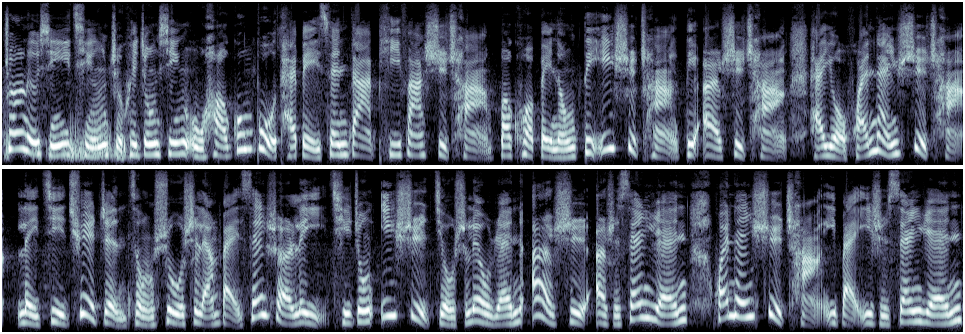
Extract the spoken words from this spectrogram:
中央流行疫情指挥中心五号公布，台北三大批发市场，包括北农第一市场、第二市场，还有环南市场，累计确诊总数是两百三十二例，其中一市九十六人，二市二十三人，淮南市场一百一十三人。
